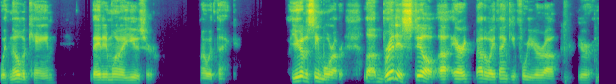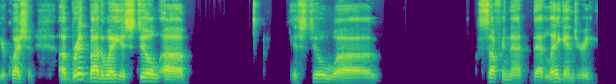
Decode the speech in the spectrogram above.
with Novocaine, they didn't want to use her, I would think. You're going to see more of her. Uh, Britt is still, uh, Eric, by the way, thank you for your uh, your your question. Uh, Britt, by the way, is still uh, is still uh, suffering that that leg injury,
